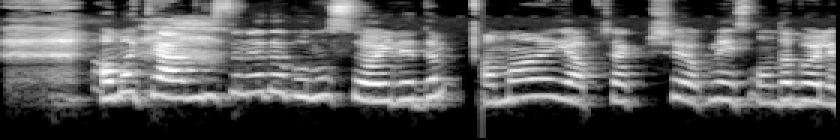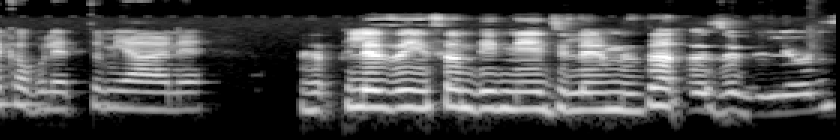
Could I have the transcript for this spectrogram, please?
ama kendisine de bunu söyledim. Ama yapacak bir şey yok. Neyse onu da böyle kabul ettim yani. Plaza insan dinleyicilerimizden özür diliyoruz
